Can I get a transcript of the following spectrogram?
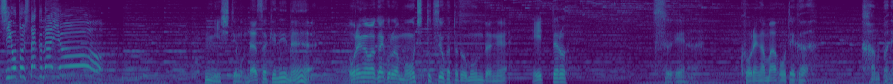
仕事したくないよ。にしても情けねえな。俺が若い頃はもうちょっと強かったと思うんだが。言ってろ。つえな。これが魔法帝か。半端ね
